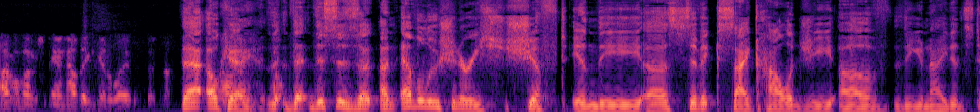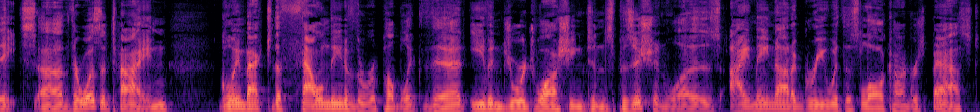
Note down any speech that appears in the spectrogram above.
I don't understand how they get away with it. That okay. Th- th- this is a, an evolutionary shift in the uh, civic psychology of the United States. Uh, there was a time, going back to the founding of the republic, that even George Washington's position was: I may not agree with this law Congress passed,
